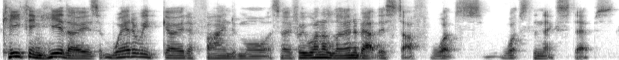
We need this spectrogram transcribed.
key thing here though is where do we go to find more? So if we want to learn about this stuff, what's what's the next steps?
